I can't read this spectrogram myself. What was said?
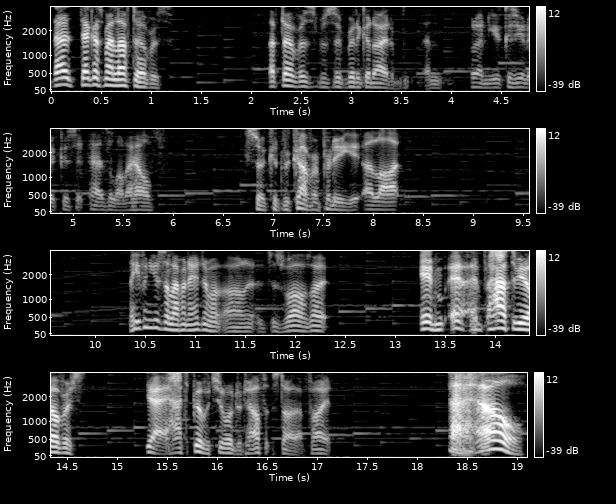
that that goes my leftovers. Leftovers was a really good item, and put on Yokozuna because it has a lot of health. So it could recover pretty a lot. They even use a lemonade on it as well. Like, it, it, it had to be over. Yeah, it had to be over 200 health at the start of that fight. The hell?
